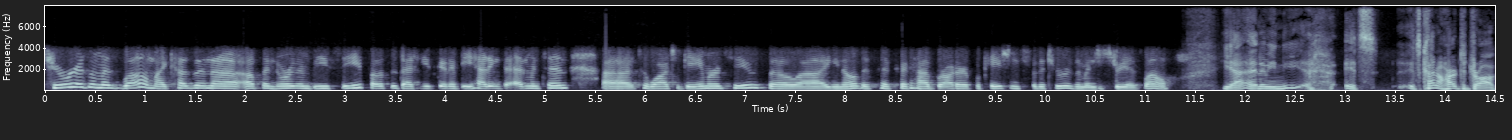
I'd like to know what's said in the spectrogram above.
tourism as well. My cousin uh, up in northern BC posted that he's going to be heading to Edmonton uh, to watch a game or two. So, uh, you know, this could have broader implications for the tourism industry as well. Yeah, and I mean, it's it's kind of hard to draw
